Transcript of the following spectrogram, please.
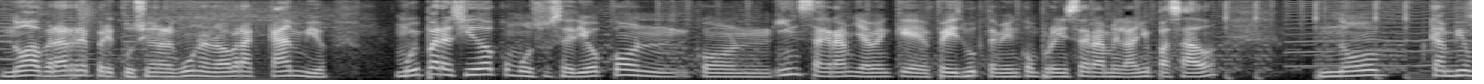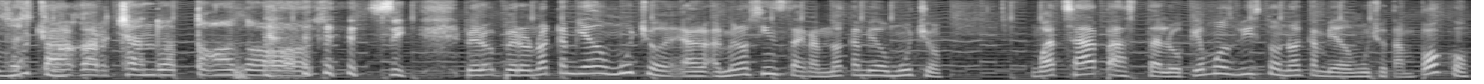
no habrá repercusión alguna, no habrá cambio. Muy parecido como sucedió con, con Instagram. Ya ven que Facebook también compró Instagram el año pasado no cambió mucho. está agarchando a todos. sí, pero, pero no ha cambiado mucho. Al, menos Instagram no ha cambiado mucho. WhatsApp, hasta lo que hemos visto, no ha cambiado mucho tampoco.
